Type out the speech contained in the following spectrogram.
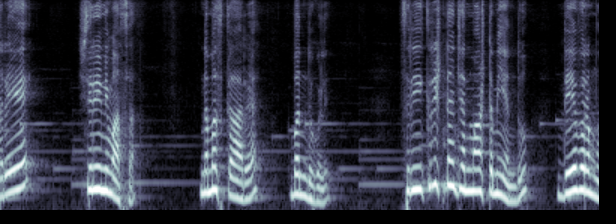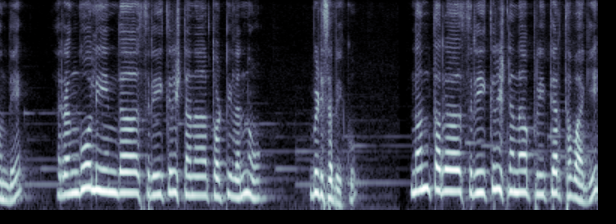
ಹರೇ ಶ್ರೀನಿವಾಸ. ನಮಸ್ಕಾರ ಬಂಧುಗಳೇ. ಶ್ರೀಕೃಷ್ಣ ಜನ್ಮಾಷ್ಟಮಿಯಂದು ದೇವರ ಮುಂದೆ ರಂಗೋಲಿಯಿಂದ ಶ್ರೀಕೃಷ್ಣನ ತೊಟ್ಟಿಲನ್ನು ಬಿಡಿಸಬೇಕು. ನಂತರ ಶ್ರೀಕೃಷ್ಣನ ಪ್ರೀತ್ಯರ್ಥವಾಗಿ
